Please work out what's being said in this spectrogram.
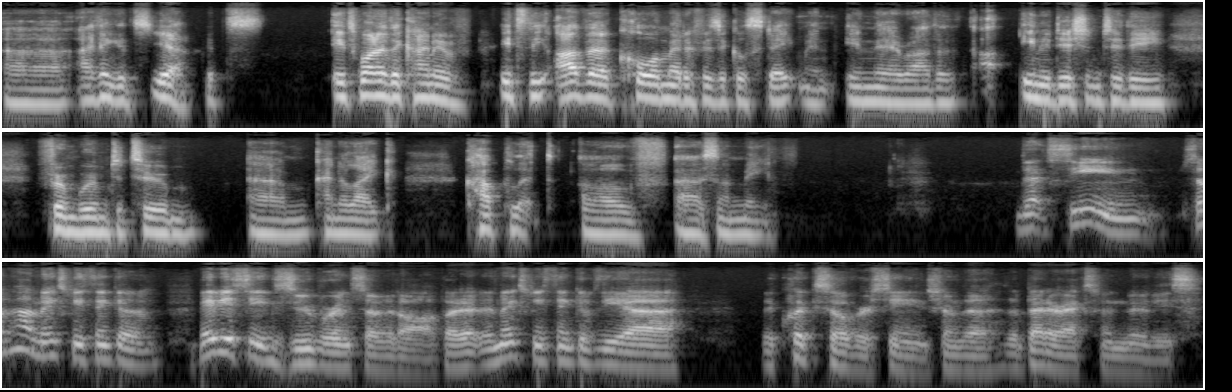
Uh, I think it's yeah, it's it's one of the kind of it's the other core metaphysical statement in there, rather uh, in addition to the from womb to tomb um, kind of like couplet of uh, Sonmi. That scene somehow makes me think of maybe it's the exuberance of it all, but it, it makes me think of the uh, the Quicksilver scenes from the the better X Men movies.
